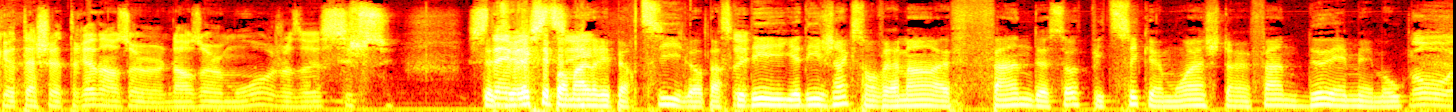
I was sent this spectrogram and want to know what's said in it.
que t'achèterais dans un dans un mois, je veux dire si tu Je te dirais que c'est pas mal réparti, là, parce qu'il y, a des- il y a des gens qui sont vraiment euh, fans de ça, puis tu sais que moi, je suis un fan de MMO. Oh.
